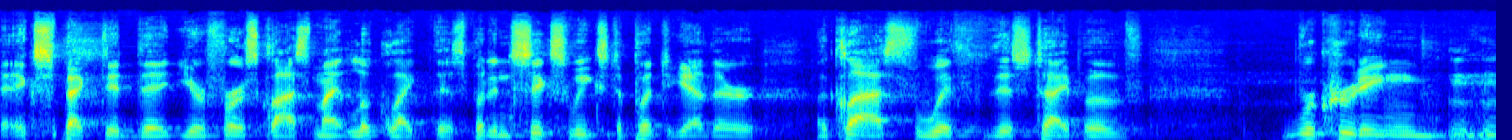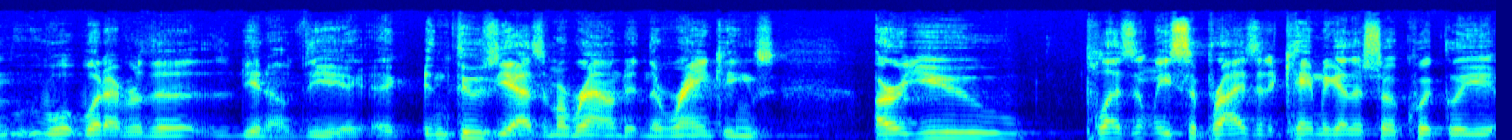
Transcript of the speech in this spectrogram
expected that your first class might look like this, but in six weeks to put together a class with this type of recruiting, Mm-hmm. wh- whatever the, you know, the uh, enthusiasm around it and the rankings, are you pleasantly surprised that it came together so quickly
